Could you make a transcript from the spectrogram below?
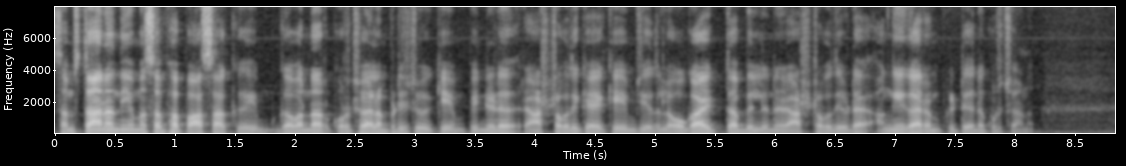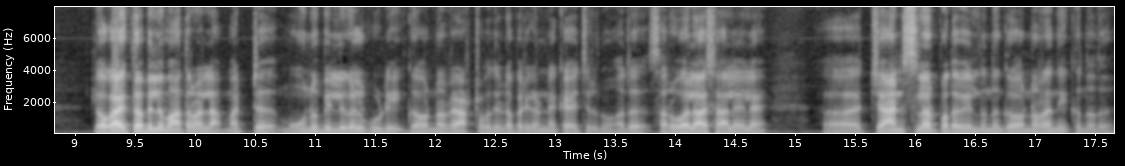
സംസ്ഥാന നിയമസഭ പാസാക്കുകയും ഗവർണർ കുറച്ചുകാലം പിടിച്ചു വയ്ക്കുകയും പിന്നീട് രാഷ്ട്രപതിക്ക് അയക്കുകയും ചെയ്ത ലോകായുക്ത ബില്ലിന് രാഷ്ട്രപതിയുടെ അംഗീകാരം കിട്ടിയതിനെക്കുറിച്ചാണ് ലോകായുക്ത ബില്ല് മാത്രമല്ല മറ്റ് മൂന്ന് ബില്ലുകൾ കൂടി ഗവർണർ രാഷ്ട്രപതിയുടെ പരിഗണനയ്ക്ക് അയച്ചിരുന്നു. അത് സർവകലാശാലയിലെ ചാൻസലർ പദവിയിൽ നിന്ന് ഗവർണറെ നീക്കുന്നത്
